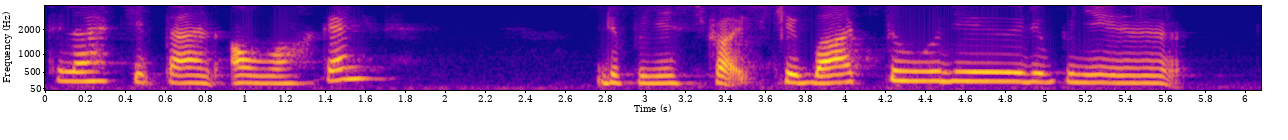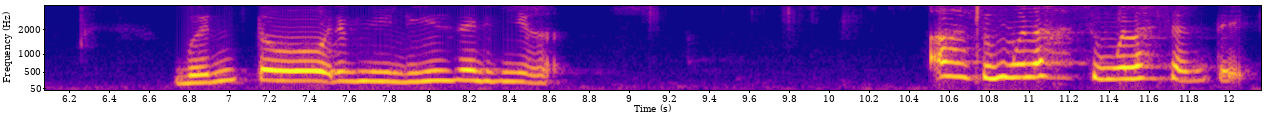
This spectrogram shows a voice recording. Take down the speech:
Itulah ciptaan Allah kan. Dia punya structure batu dia, dia punya bentuk, dia punya design, dia punya Ah, semualah, semualah cantik.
